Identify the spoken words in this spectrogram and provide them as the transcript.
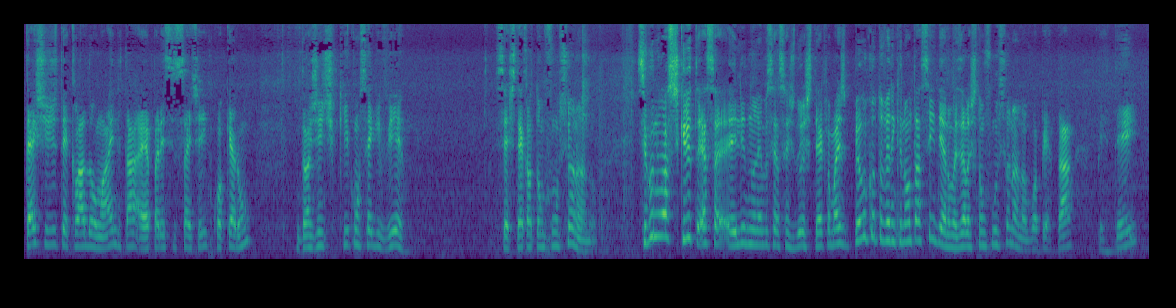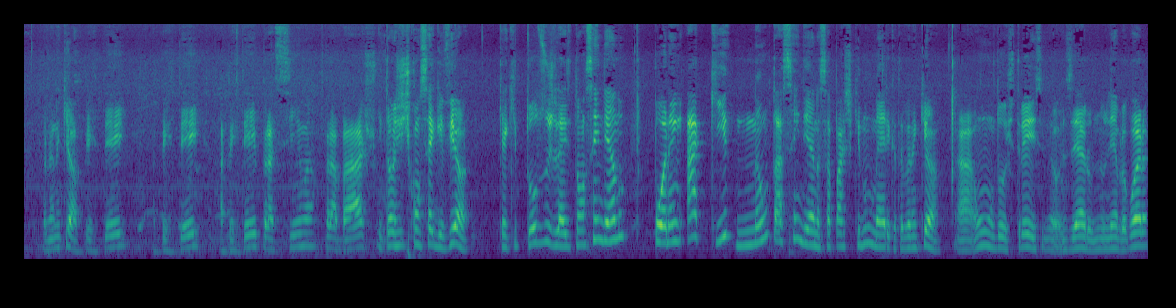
teste de teclado online, tá? É para esse site aí, qualquer um. Então a gente aqui consegue ver se as teclas estão funcionando. Segundo o nosso inscrito, essa, ele não lembra se essas duas teclas, mas pelo que eu tô vendo aqui não tá acendendo, mas elas estão funcionando. Eu vou apertar, apertei, tá vendo aqui, ó, apertei, apertei, apertei para cima, para baixo. Então a gente consegue ver, ó, que aqui todos os LEDs estão acendendo, porém aqui não está acendendo, essa parte aqui numérica, tá vendo aqui, ó? Ah, 1, 2, 3, 0, não lembro agora.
